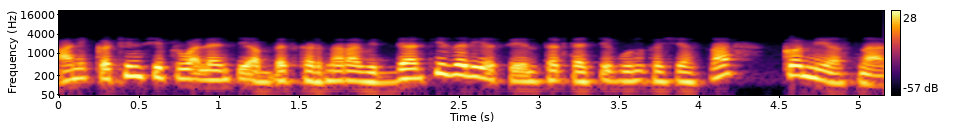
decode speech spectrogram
आणि कठीण शिफ्टवाल्यांची अभ्यास करणारा विद्यार्थी जरी असेल तर त्याचे गुण कसे असणार? कमी असणार.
